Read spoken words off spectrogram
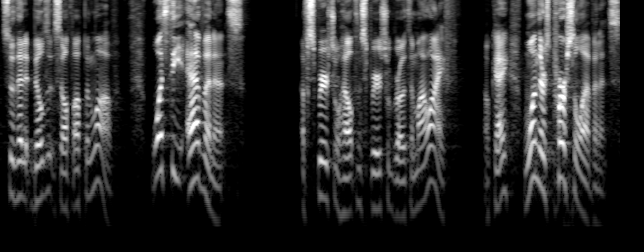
so that it builds itself up in love. What's the evidence of spiritual health and spiritual growth in my life? Okay? One, there's personal evidence.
